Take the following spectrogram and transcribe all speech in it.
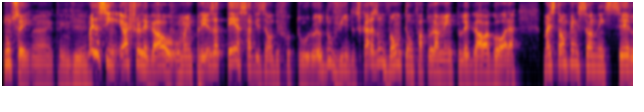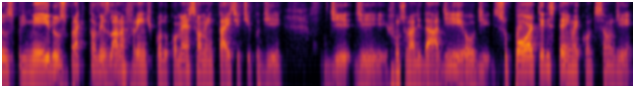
Não sei. É, entendi. Mas assim, eu acho legal uma empresa ter essa visão de futuro. Eu duvido, os caras não vão ter um faturamento legal agora, mas estão pensando em ser os primeiros para que talvez lá na frente, quando comece a aumentar esse tipo de, de, de funcionalidade ou de, de, suporte, eles tenham a condição de,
